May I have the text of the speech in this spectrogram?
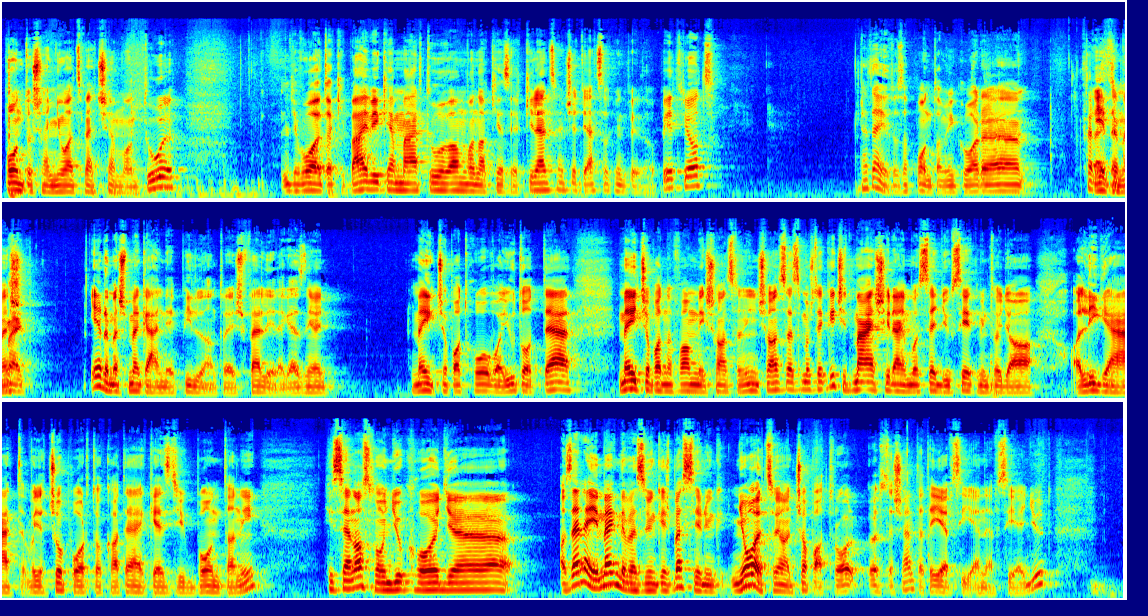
pontosan 8 meccsen van túl. Ugye volt, aki bye már túl van, van, aki azért 9 meccset játszott, mint például a Patriots. Tehát eljött az a pont, amikor uh, érdemes, meg érdemes megállni egy pillanatra és fellélegezni, hogy melyik csapat hova jutott el, melyik csapatnak van még szansz, vagy nincs szansz. Ezt most egy kicsit más irányból szedjük szét, mint hogy a, a ligát vagy a csoportokat elkezdjük bontani, hiszen azt mondjuk, hogy az elején megnevezünk és beszélünk 8 olyan csapatról összesen, tehát EFC, NFC együtt,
